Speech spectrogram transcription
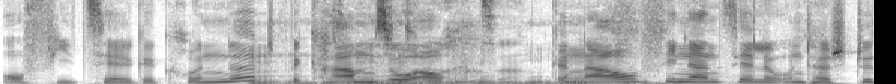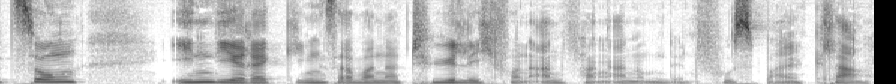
offiziell gegründet, mhm, bekam also so auch mhm. genau finanzielle Unterstützung. Indirekt ging es aber natürlich von Anfang an um den Fußball, klar.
